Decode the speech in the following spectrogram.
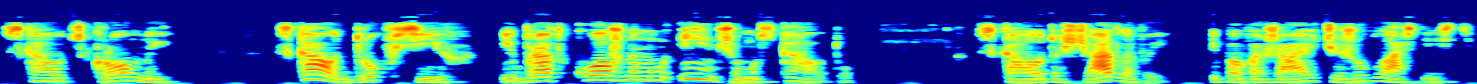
Скаут скромний. Скаут друг всіх і брат кожному іншому скауту. Скаут ощадливий і поважає чужу власність.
